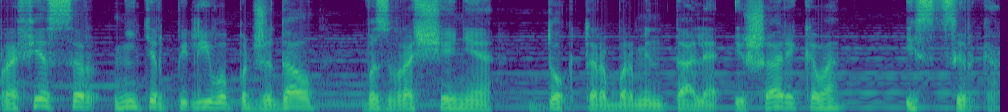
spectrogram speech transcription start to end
Профессор нетерпеливо поджидал возвращения доктора Барменталя и Шарикова из цирка.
